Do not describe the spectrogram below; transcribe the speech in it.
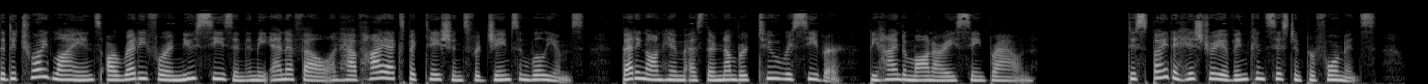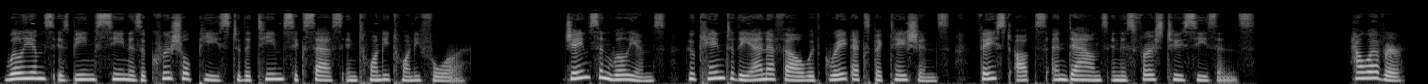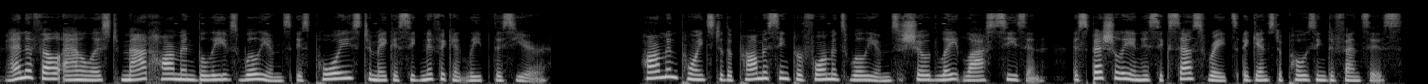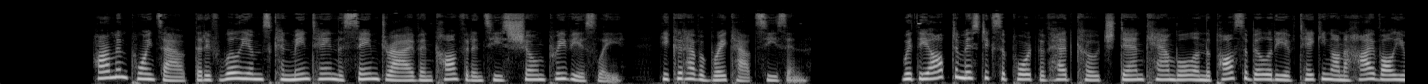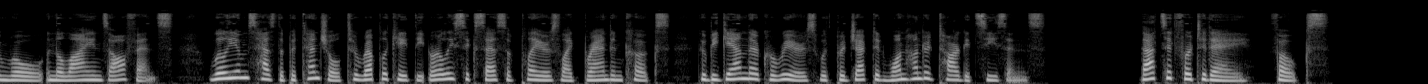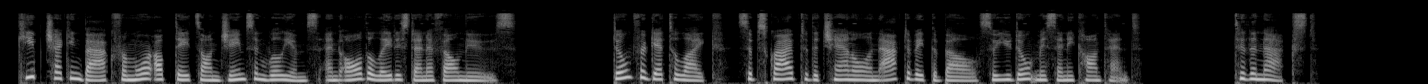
The Detroit Lions are ready for a new season in the NFL and have high expectations for Jameson Williams, betting on him as their number two receiver, behind Amon-Ra St. Brown. Despite a history of inconsistent performance, Williams is being seen as a crucial piece to the team's success in 2024. Jameson Williams, who came to the NFL with great expectations, faced ups and downs in his first two seasons. However, NFL analyst Matt Harmon believes Williams is poised to make a significant leap this year. Harmon points to the promising performance Williams showed late last season, especially in his success rates against opposing defenses. Harmon points out that if Williams can maintain the same drive and confidence he's shown previously, he could have a breakout season. With the optimistic support of head coach Dan Campbell and the possibility of taking on a high-volume role in the Lions' offense, Williams has the potential to replicate the early success of players like Brandin Cooks, who began their careers with projected 100-target seasons. That's it for today, folks. Keep checking back for more updates on Jameson Williams and all the latest NFL news. Don't forget to like, subscribe to the channel and activate the bell so you don't miss any content. To the next.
